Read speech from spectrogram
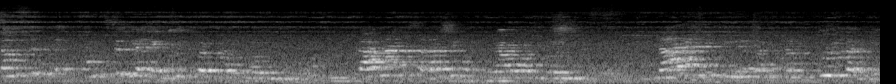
ಸಂಸ್ಕೃತಿ ಸಂಸ್ಕೃತಿಯಲ್ಲಿ ಗುರುತುಗಳು ಕಾರ್ನಾಡ ಸದಾಶಿವ ರಾವ್ ನಾರಾಯಣ ಕಿರಿಯ ಪಂಥ ತುಳು ಬಗ್ಗೆ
